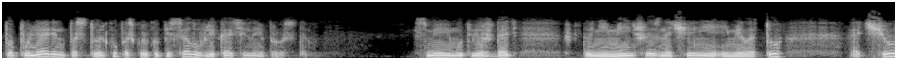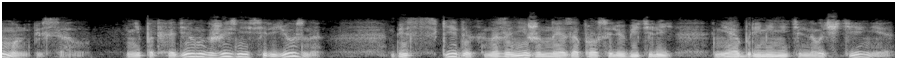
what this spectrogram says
популярен постольку, поскольку писал увлекательно и просто. Смеем утверждать, что не меньшее значение имело то, о чем он писал. Не подходил он к жизни серьезно, без скидок на заниженные запросы любителей необременительного чтения,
